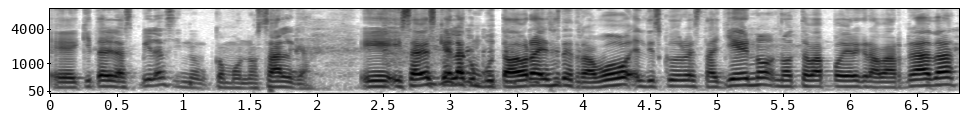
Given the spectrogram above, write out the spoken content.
eh, quítale las pilas y no, como no salga. Eh, y sabes que la computadora ya se te trabó, el disco duro está lleno, no te va a poder grabar nada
